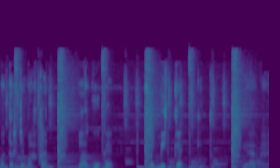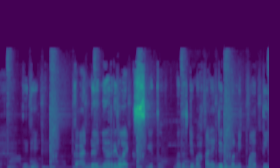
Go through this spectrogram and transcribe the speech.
menerjemahkan lagu kayak komik kayak gitu ya. Jadi keandanya relax gitu. Menerjemahkannya jadi menikmati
